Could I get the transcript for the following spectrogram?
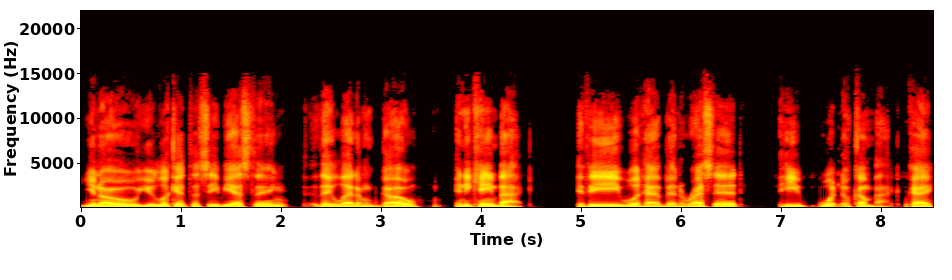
you know, you look at the CVS thing, they let him go and he came back. If he would have been arrested, he wouldn't have come back. Okay.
